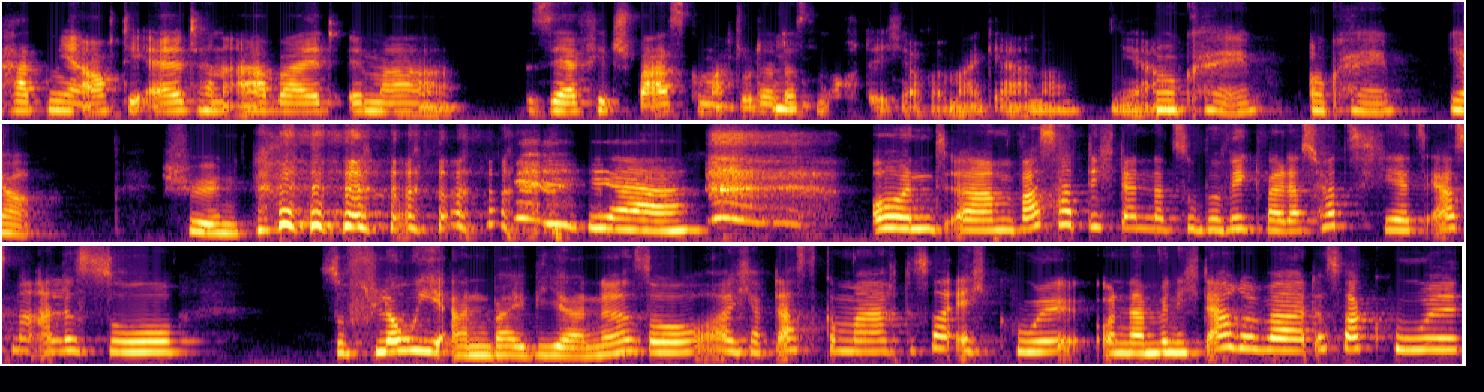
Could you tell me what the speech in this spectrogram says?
hat mir auch die Elternarbeit immer sehr viel Spaß gemacht oder das mochte ich auch immer gerne. Ja. Okay, okay. Ja, schön. ja. Und ähm, was hat dich dann dazu bewegt? Weil das hört sich jetzt erstmal alles so so flowy an bei dir, ne? So, oh, ich habe das gemacht, das war echt cool. Und dann bin ich darüber, das war cool.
